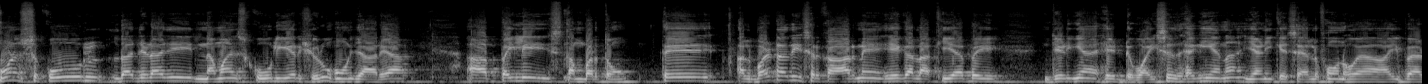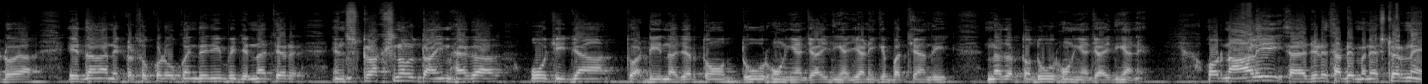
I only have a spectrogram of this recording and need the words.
ਹੁਣ ਸਕੂਲ ਦਾ ਜਿਹੜਾ ਜੀ ਨਵਾਂ ਸਕੂਲ ਈਅਰ ਸ਼ੁਰੂ ਹੋਣ ਜਾ ਰਿਹਾ, ਆ ਪਹਿਲੀ ਸਤੰਬਰ ਤੋਂ, ਤੇ ਅਲਬਰਟਾ ਦੀ ਸਰਕਾਰ ਨੇ ਇਹ ਗੱਲ ਆਖੀ ਆ ਭਈ ਜਿਹੜੀਆਂ ਇਹ ਡਿਵਾਈਸਸ ਹੈਗੀਆਂ ਨਾ, ਯਾਨੀ ਕਿ ਸੈੱਲ ਫੋਨ ਹੋਇਆ ਆਈਪੈਡ ਹੋਇਆ ਇਦਾਂ ਦਾ ਨਿਕਲ ਸੁੱਕੜ ਉਹ ਕਹਿੰਦੇ ਜੀ ਵੀ ਜਿੰਨਾ ਚਿਰ ਇਨਸਟਰਕਸ਼ਨਲ ਟਾਈਮ ਹੈਗਾ, ਉਹ ਚੀਜ਼ਾਂ ਤੁਹਾਡੀ ਨਜ਼ਰ ਤੋਂ ਦੂਰ ਹੋਣੀਆਂ ਚਾਹੀਦੀਆਂ, ਯਾਨੀ ਕਿ ਬੱਚਿਆਂ ਦੀ ਨਜ਼ਰ ਤੋਂ ਦੂਰ ਹੋਣੀਆਂ ਚਾਹੀਦੀਆਂ ਨੇ। ਔਰ ਨਾਲ ਹੀ ਜਿਹੜੇ ਸਾਡੇ ਮਿਨਿਸਟਰ ਨੇ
